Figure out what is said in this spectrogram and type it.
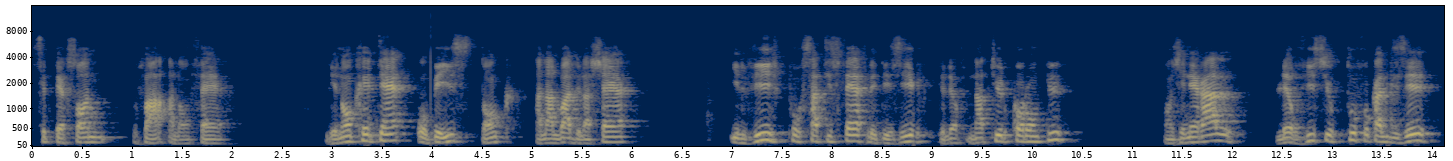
cette personne va à l'enfer. Les non-chrétiens obéissent donc à la loi de la chair. Ils vivent pour satisfaire les désirs de leur nature corrompue. En général, leur vie surtout focalisée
